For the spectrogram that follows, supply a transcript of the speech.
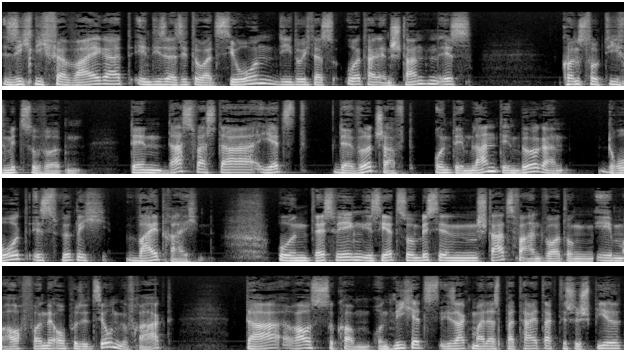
sich nicht verweigert, in dieser Situation, die durch das Urteil entstanden ist, konstruktiv mitzuwirken. Denn das, was da jetzt der Wirtschaft und dem Land, den Bürgern droht, ist wirklich weitreichend. Und deswegen ist jetzt so ein bisschen Staatsverantwortung eben auch von der Opposition gefragt, da rauszukommen und nicht jetzt, ich sag mal, das parteitaktische Spiel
